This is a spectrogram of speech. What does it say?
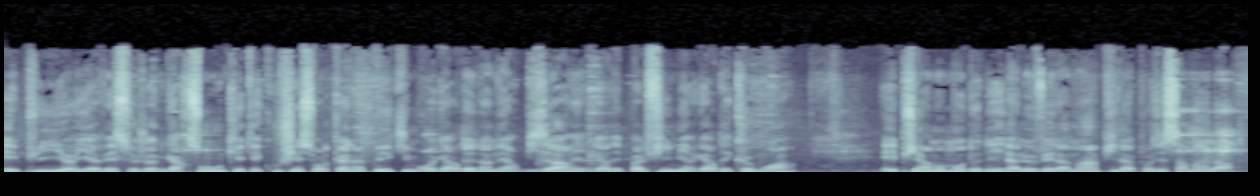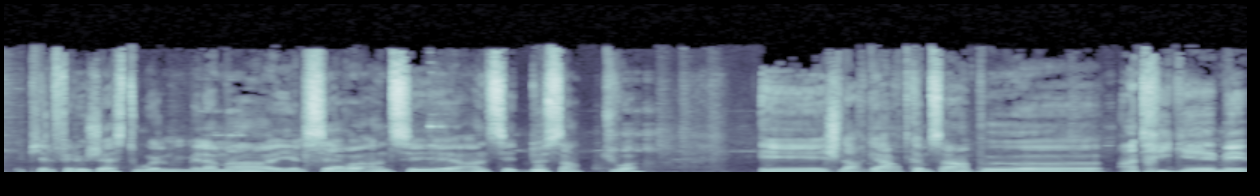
et puis euh, il y avait ce jeune garçon qui était couché sur le canapé, qui me regardait d'un air bizarre. Il regardait pas le film, il regardait que moi. Et puis à un moment donné, il a levé la main, puis il a posé sa main là. Et puis elle fait le geste où elle met la main et elle serre un de ses, un deux seins, tu vois. Et je la regarde comme ça, un peu euh, intriguée, mais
